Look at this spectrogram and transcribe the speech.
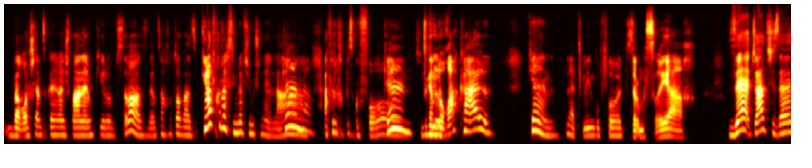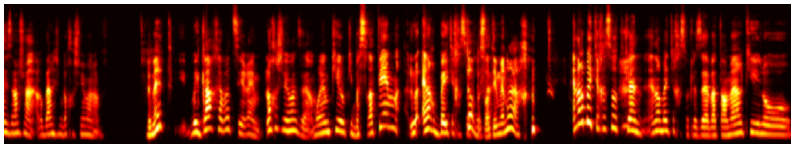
בראש שלהם זה כנראה נשמע להם כאילו, סבבה, אז נרצח אותו, ואז... כאילו אף אחד לא ישים לב שמישהו נעלם. כן, לא. אף אחד לא יחפש גופות. כן. זה גם כאילו, נורא קל כן. להטמין גופות, זה לא מסריח. זה, את יודעת שזה זה משהו שהרבה אנשים לא חושבים עליו. באמת? בעיקר חבר'ה צעירים, לא חושבים על זה. אומרים כאילו, כי בסרטים לא, אין הרבה התייחסות טוב, לזה. בסרטים אין ריח. אין הרבה התייחסות, כן, אין הרבה התייחסות לזה, ואתה אומר כאילו,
